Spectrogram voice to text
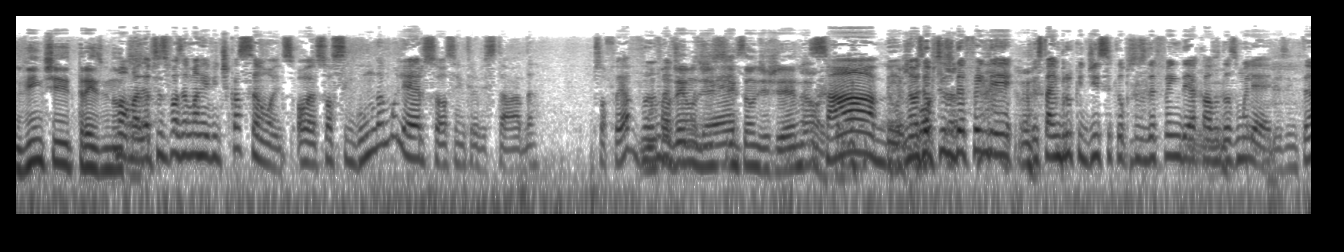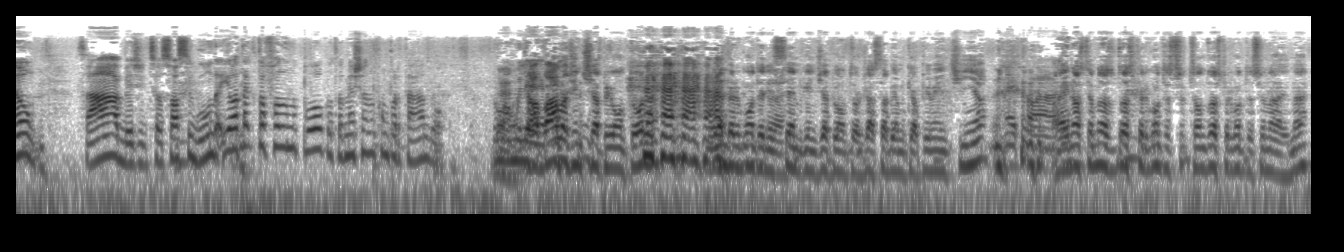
23 minutos. Não, mas eu preciso fazer uma reivindicação antes. Olha, sou a segunda mulher só a ser entrevistada. Só foi a Wanda Não fazemos de distinção de gênero. Não, é Sabe? É um Mas eu preciso é. defender. O Steinbrück disse que eu preciso defender a causa das mulheres. Então, sabe? A gente sou só a segunda. E eu até que tô falando pouco, eu tô me achando comportada. Uma Bom, mulher. Cavalo a gente já perguntou, né? É a pergunta de sempre que a gente já perguntou, já sabemos que é o Pimentinha. É claro. Aí nós temos as duas perguntas, são duas perguntas finais, né?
